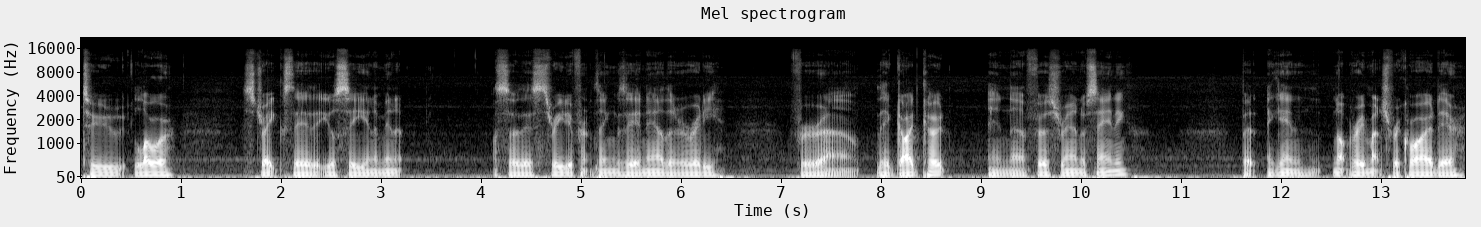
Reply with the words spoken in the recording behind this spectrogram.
two lower strakes there that you'll see in a minute. So there's three different things there now that are ready for uh, their guide coat and uh, first round of sanding. But again not very much required there.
